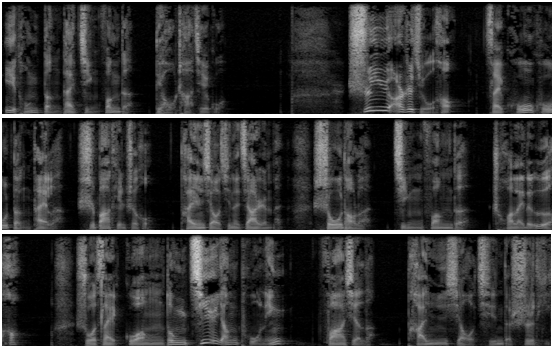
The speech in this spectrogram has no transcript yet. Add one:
一同等待警方的调查结果。十一月二十九号，在苦苦等待了十八天之后，谭小琴的家人们收到了警方的传来的噩耗，说在广东揭阳普宁发现了谭小琴的尸体。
